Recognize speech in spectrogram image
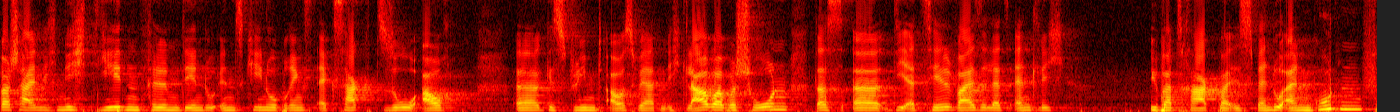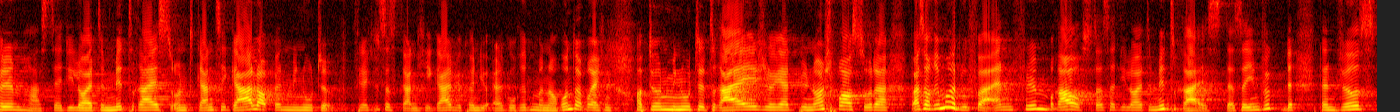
wahrscheinlich nicht jeden Film, den du ins Kino bringst, exakt so auch äh, gestreamt auswerten. Ich glaube aber schon, dass äh, die Erzählweise letztendlich übertragbar ist. Wenn du einen guten Film hast, der die Leute mitreißt und ganz egal, ob in Minute, vielleicht ist das gar nicht egal, wir können die Algorithmen noch runterbrechen, ob du in Minute drei Juliette Binoche brauchst oder was auch immer du für einen Film brauchst, dass er die Leute mitreißt, dass er ihn wirklich, dann wirst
